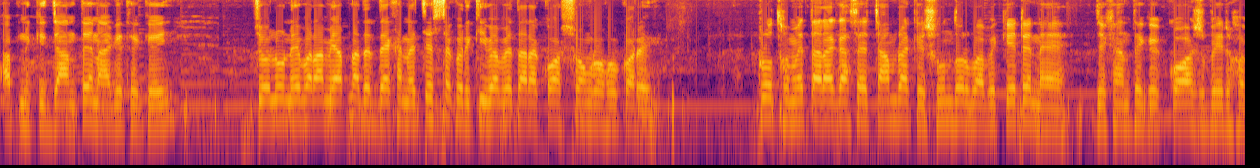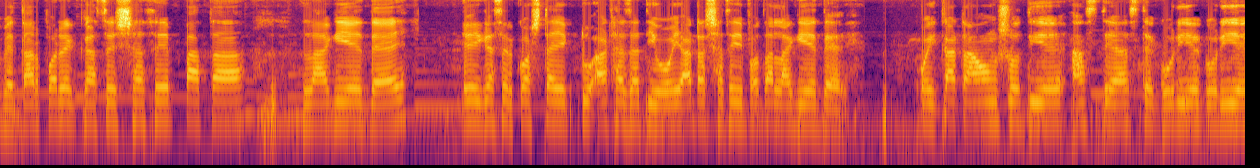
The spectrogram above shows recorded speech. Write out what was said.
আপনি কি জানতেন আগে থেকেই? চলুন, এবার আমি আপনাদের দেখানোর চেষ্টা করি কীভাবে তারা কষ সংগ্রহ করে। প্রথমে তারা গাছের চামড়াকে সুন্দরভাবে কেটে নেয়। যেখান থেকে কষ বের হবে, তারপরে গাছের সাথে পাতা লাগিয়ে দেয়। এই গাছের কষটা একটু আঠা জাতীয়, ওই আটার সাথেই পাতা লাগিয়ে দেয়। ওই কাটা অংশ দিয়ে আস্তে আস্তে গড়িয়ে গড়িয়ে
